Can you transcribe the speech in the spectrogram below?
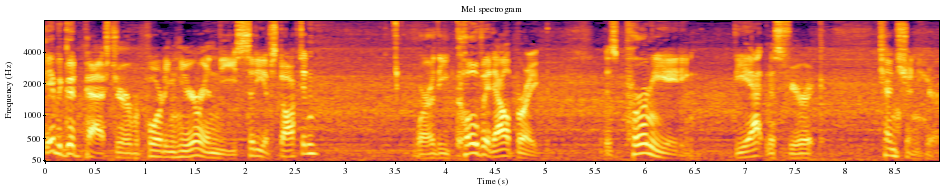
David Goodpasture reporting here in the city of Stockton, where the COVID outbreak is permeating the atmospheric tension here.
